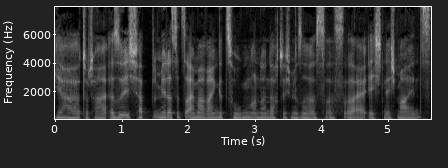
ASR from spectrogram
Ja, total. Also ich habe mir das jetzt einmal reingezogen und dann dachte ich mir so, das ist äh, echt nicht meins.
